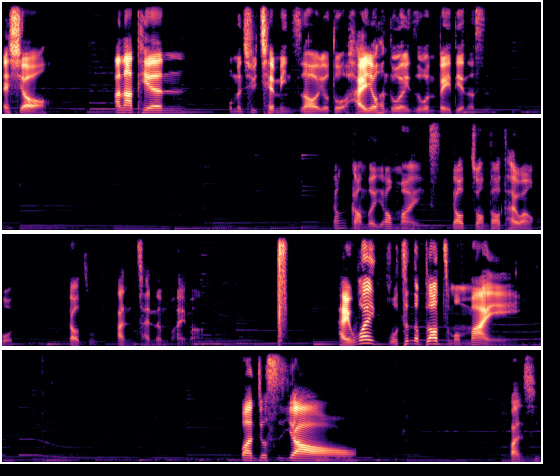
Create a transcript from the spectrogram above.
哎秀，啊那天我们去签名之后，有多还有很多人一直问北电的事。香港的要买要撞到台湾火要组安才能买吗？海外我真的不知道怎么卖，不然就是要繁星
